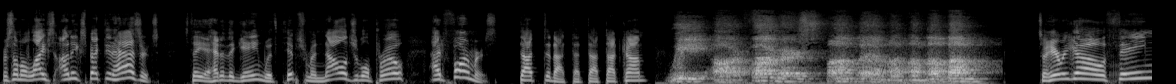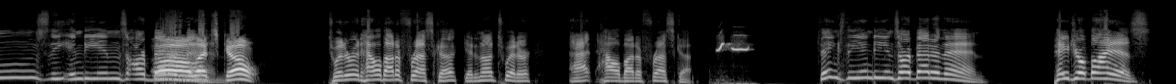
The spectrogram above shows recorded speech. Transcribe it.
for some of life's unexpected hazards. Stay ahead of the game with tips from a knowledgeable pro at farmers. Dot, dot, dot, dot, dot, dot com. We are farmers. Bum, ba, bum, bum, bum, bum. So here we go. Things the Indians are better Oh, than. let's go. Twitter at How About a Fresca. Get it on Twitter at How About a Fresca. Things the Indians are better than. Pedro Baez.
